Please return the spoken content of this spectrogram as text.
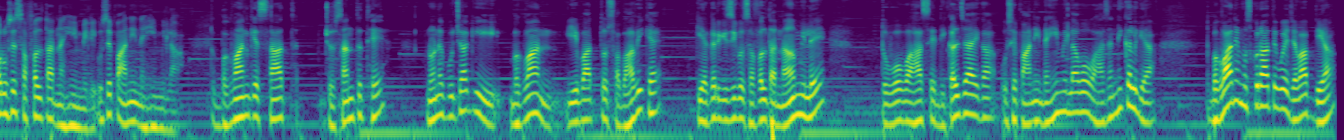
और उसे सफलता नहीं मिली, उसे पानी नहीं मिला। तो भगवान के साथ जो संत थे, उन्होंने पूछा कि, भगवान, ये बात तो स्वाभाविक है कि अगर किसी को सफलता न मिले तो वो वहाँ से निकल जाएगा। उसे पानी नहीं मिला, वो वहाँ से निकल गया। तो भगवान ने मुस्कुराते हुए जवाब दिया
